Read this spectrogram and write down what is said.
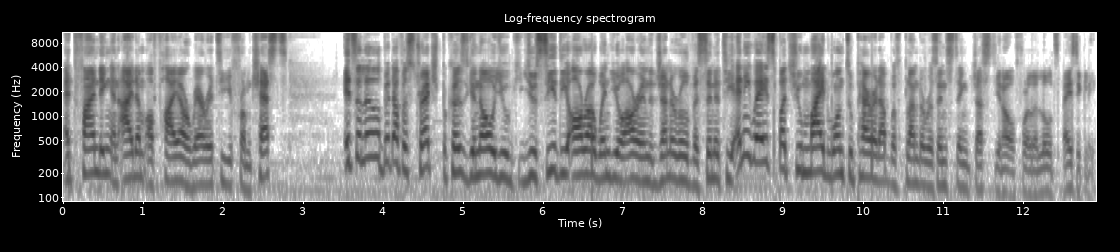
at finding an item of higher rarity from chests. It's a little bit of a stretch because, you know, you, you see the aura when you are in the general vicinity anyways, but you might want to pair it up with Plunderer's Instinct just, you know, for the lulz basically.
